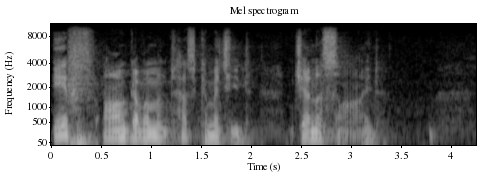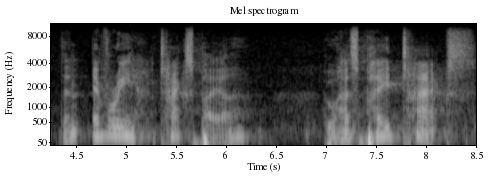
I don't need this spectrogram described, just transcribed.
if our government has committed genocide, then every taxpayer who has paid tax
